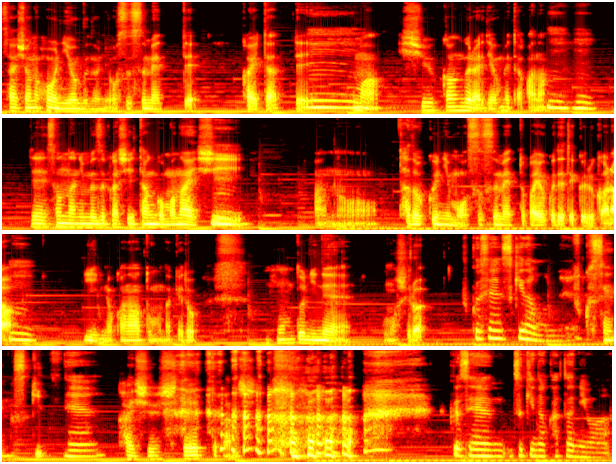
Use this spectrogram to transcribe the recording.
最初の方に読むのにおすすめって書いてあって、うん。まあ1週間ぐらいで読めたかな。うんうんでそんなに難しい単語もないし、あのー多読にもおすすめとかよく出てくるからうんいいのかなと思うんだけど、本当にね面白い。伏線好きだもんね。伏線好き。ね回収してって感じ。伏線好きの方には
